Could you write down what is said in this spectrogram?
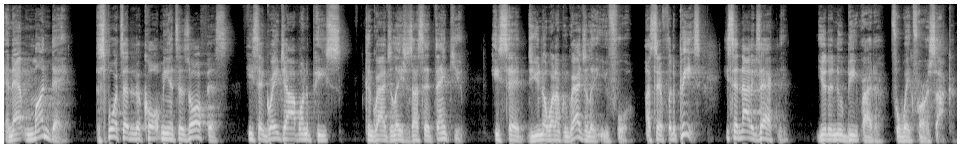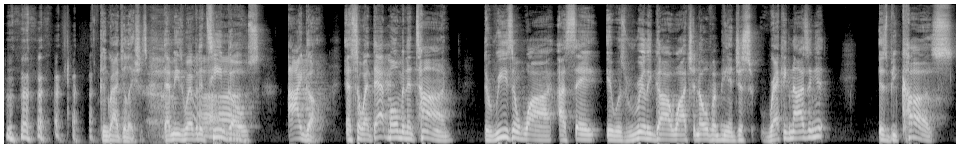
And that Monday, the sports editor called me into his office. He said, Great job on the piece. Congratulations. I said, Thank you. He said, Do you know what I'm congratulating you for? I said, For the piece. He said, Not exactly. You're the new beat writer for Wake Forest Soccer. Congratulations. That means wherever the team ah. goes, I go. And so at that moment in time, the reason why I say it was really God watching over me and just recognizing it is because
